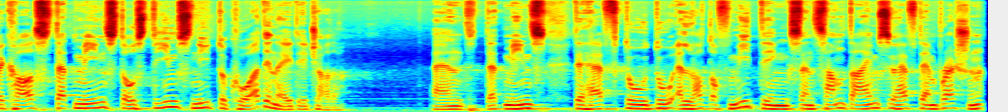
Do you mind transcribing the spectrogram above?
because that means those teams need to coordinate each other. And that means they have to do a lot of meetings, and sometimes you have the impression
